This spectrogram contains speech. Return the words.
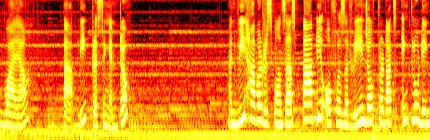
via Pabbly pressing enter and we have a response as Pabbly offers a range of products including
